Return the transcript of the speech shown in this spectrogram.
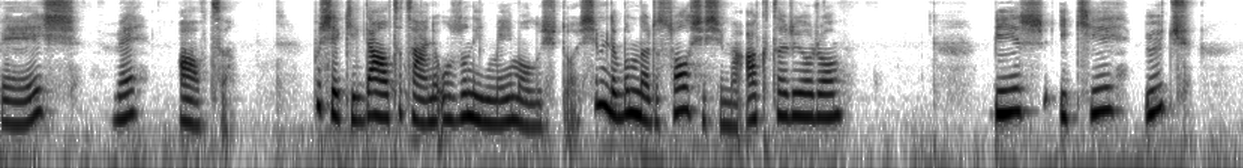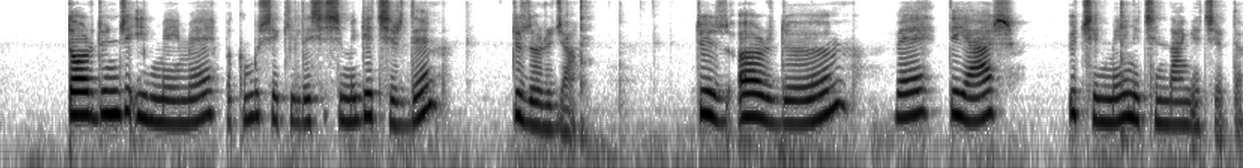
5 ve 6 bu şekilde 6 tane uzun ilmeğim oluştu. Şimdi bunları sol şişime aktarıyorum. 1 2 3 dördüncü ilmeğime bakın bu şekilde şişimi geçirdim. Düz öreceğim. Düz ördüm ve diğer 3 ilmeğin içinden geçirdim.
